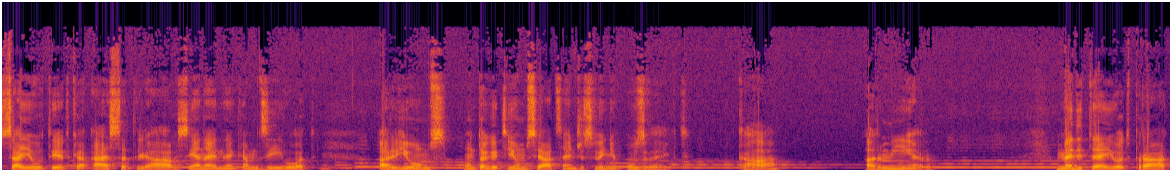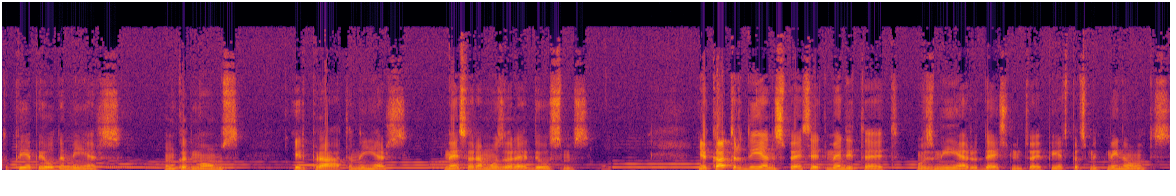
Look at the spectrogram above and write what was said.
sajūtiet, ka esat ļāvis ienaidniekam dzīvot ar jums, un tagad jums jācenšas viņu uzveikt. Kā? Ar mieru. Meditējot prātu piepilda miers, un kad mums ir prāta miers, mēs varam uzvarēt dusmas. Ja katru dienu spēsiet meditēt uz mieru 10 vai 15 minūtes,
